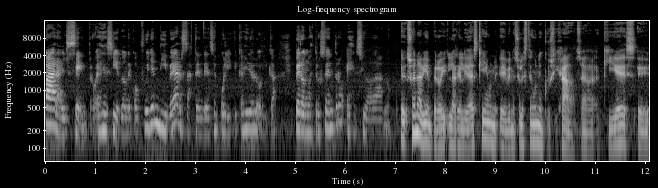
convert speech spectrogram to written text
para el centro, es decir, donde confluyen diversas tendencias políticas e ideológicas, pero nuestro centro es el ciudadano. Eh, suena bien, pero la realidad es que eh, Venezuela está en una encrucijada, o sea, aquí es eh,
